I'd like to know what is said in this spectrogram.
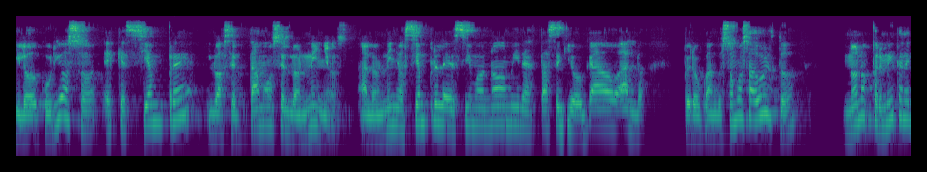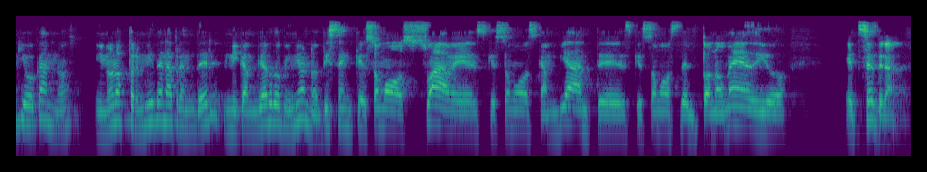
Y lo curioso es que siempre lo aceptamos en los niños. A los niños siempre le decimos, no, mira, estás equivocado, hazlo. Pero cuando somos adultos, no nos permiten equivocarnos y no nos permiten aprender ni cambiar de opinión. Nos dicen que somos suaves, que somos cambiantes, que somos del tono medio, etc.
